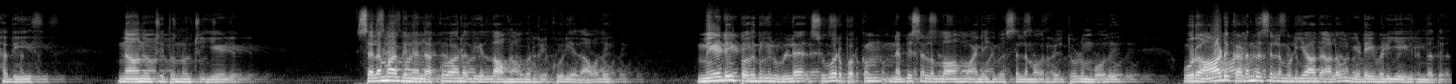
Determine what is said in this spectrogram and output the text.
ஹதீஸ் நானூற்றி தொன்னூற்றி ஏழு. சலமாபின் அல் அக்வார் அலி அல்லாஹன் அவர்கள் கூறியதாவது மேடை பகுதியில் உள்ள சுவர் பக்கம் நபி ஸல்லல்லாஹு அலைஹி வஸல்லம் அவர்கள் தொழும்போது ஒரு ஆடு கடந்து செல்ல முடியாத அளவு இடைவெளியே இருந்தது.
